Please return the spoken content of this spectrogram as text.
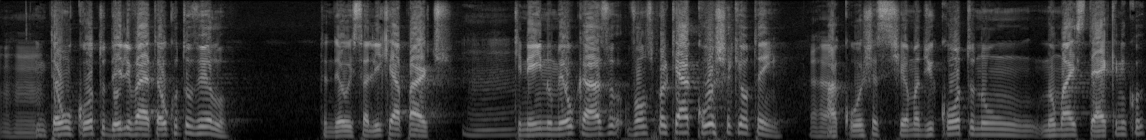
Uhum. Então o coto dele vai até o cotovelo. Entendeu? Isso ali que é a parte. Hum. Que nem no meu caso, vamos supor que é a coxa que eu tenho. Aham. A coxa se chama de coto num, no mais técnico,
